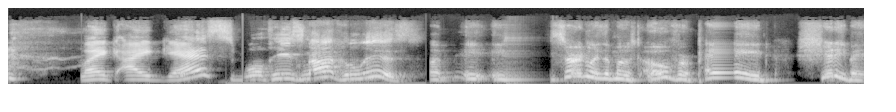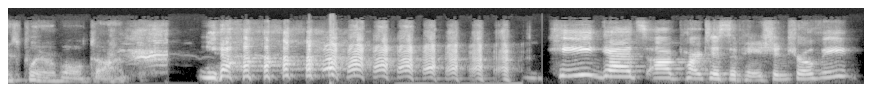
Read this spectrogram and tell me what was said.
like I guess Well, if he's not, who is? But he's certainly the most overpaid shitty bass player of all time. yeah. he gets a participation trophy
